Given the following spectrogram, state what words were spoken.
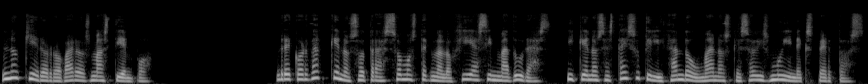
No quiero robaros más tiempo. Recordad que nosotras somos tecnologías inmaduras, y que nos estáis utilizando humanos que sois muy inexpertos.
